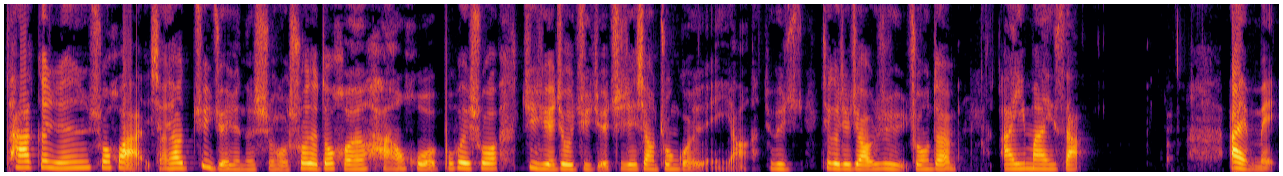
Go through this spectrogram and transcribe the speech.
他跟人说话，想要拒绝人的时候，说的都很含糊，不会说拒绝就拒绝，直接像中国人一样，就这个就叫日语中的。暧昧撒，暧昧，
